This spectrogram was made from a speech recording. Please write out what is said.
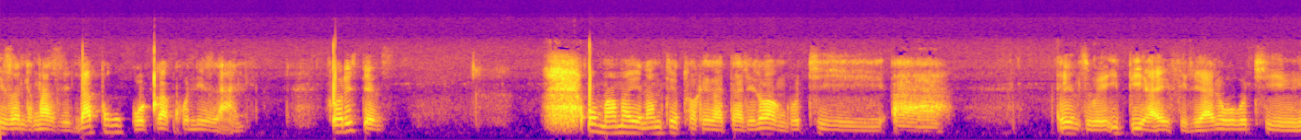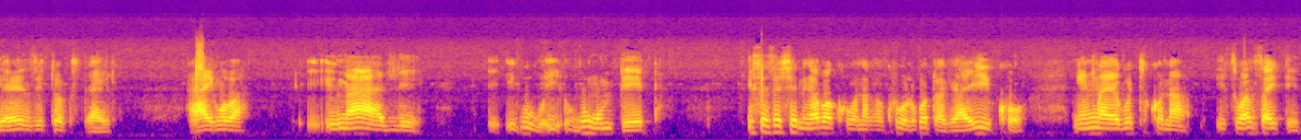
izandla nxa zi- lapho kugoqa khona izandla for instance umama yena mthetho wakhe kadalelwa ngokuthi ah enziwe i-beehive leyani ukuthi uyayenza i-dog style hhayi ngoba i- kungumbheda i-sensation ingaba khona kakhulu kodwa-ke ayikho ngenxa yokuthi khona it's one sided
